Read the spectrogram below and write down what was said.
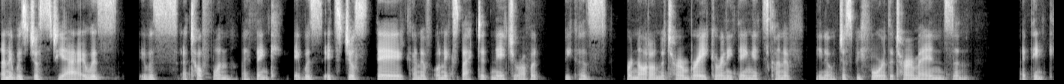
and it was just, yeah, it was it was a tough one. I think it was. It's just the kind of unexpected nature of it because we're not on a term break or anything. It's kind of, you know, just before the term ends. And I think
